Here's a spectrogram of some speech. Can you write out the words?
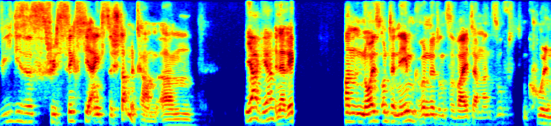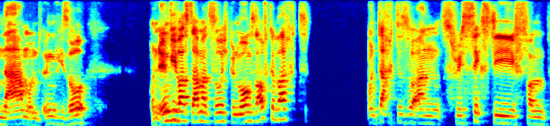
wie dieses 360 eigentlich zustande kam. Ähm, ja, gerne. In der Regel, man ein neues Unternehmen gründet und so weiter, man sucht einen coolen Namen und irgendwie so. Und irgendwie war es damals so, ich bin morgens aufgewacht, und dachte so an 360 von,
